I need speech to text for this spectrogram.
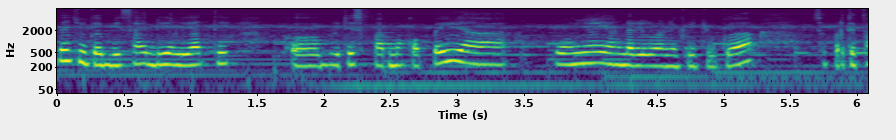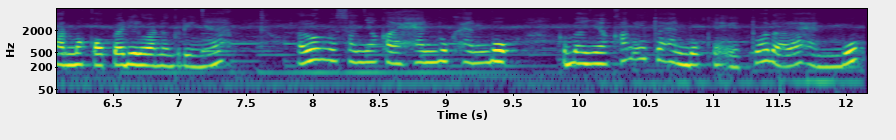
kita juga bisa dilihat di uh, British Pharmacopeia pokoknya yang dari luar negeri juga seperti farmakope di luar negerinya. Lalu misalnya kayak handbook handbook. Kebanyakan itu handbooknya itu adalah handbook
